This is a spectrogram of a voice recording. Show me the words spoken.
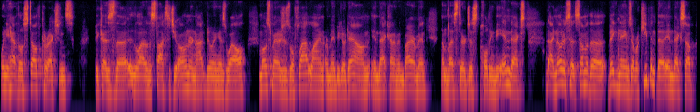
when you have those stealth corrections because the, a lot of the stocks that you own are not doing as well. Most managers will flatline or maybe go down in that kind of environment unless they're just holding the index. I noticed that some of the big names that were keeping the index up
